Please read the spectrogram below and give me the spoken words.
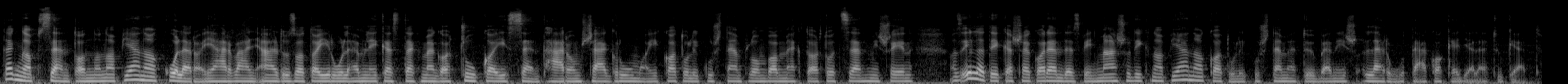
Tegnap Szent Anna napján a kolera járvány áldozatairól emlékeztek meg a Csókai Szent Háromság római katolikus templomban megtartott Szentmisén. Az illetékesek a rendezvény második napján a katolikus temetőben is leróták a kegyeletüket.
